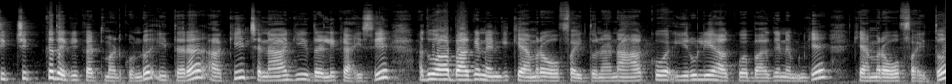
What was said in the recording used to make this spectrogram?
ಚಿಕ್ಕ ಚಿಕ್ಕದಾಗಿ ಕಟ್ ಮಾಡಿಕೊಂಡು ಈ ಥರ ಹಾಕಿ ಚೆನ್ನಾಗಿ ಇದರಲ್ಲಿ ಕಾಯಿಸಿ, ಅದು ಆ ಭಾಗ ನನಗೆ ಕ್ಯಾಮ್ರಾ ಆಫ್ ಆಯಿತು. ನಾನು ಹಾಕುವ, ಈರುಳ್ಳಿ ಹಾಕುವ ಭಾಗ ನಮಗೆ ಕ್ಯಾಮ್ರಾ ಆಫ್ ಆಯಿತು.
